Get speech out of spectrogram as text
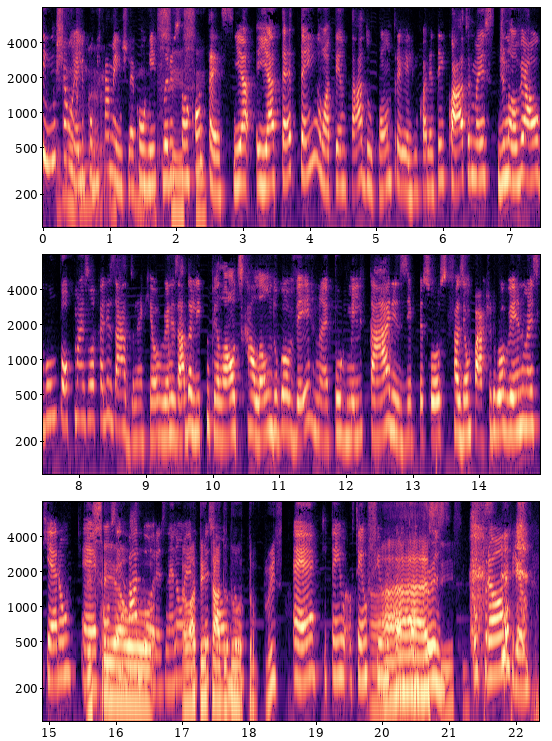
lincham ele publicamente, né? Com Hitler sim, isso não sim. acontece. E, a, e até tem um atentado contra ele em 40 44, mas, de novo, é algo um pouco mais localizado, né? Que é organizado ali pelo alto escalão do governo, né? Por militares e pessoas que faziam parte do governo, mas que eram é, conservadoras, é o, né? Não é o atentado do, do, Tom Cruise? É, que tem, tem um filme ah, com o Tom Cruise. Sim, sim. O próprio.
